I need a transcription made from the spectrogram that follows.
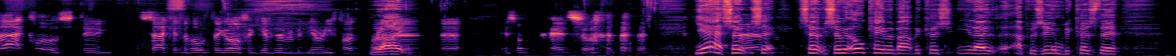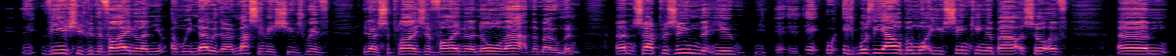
that close to sacking the whole thing off and giving everybody a refund. But, right. Uh, it's over the head, so. yeah, so, so um, so so it all came about because you know I presume because the the issues with the vinyl, and, you, and we know there are massive issues with you know supplies of vinyl and all that at the moment. Um, so I presume that you it, it, was the album. What are you thinking about? A sort of um,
